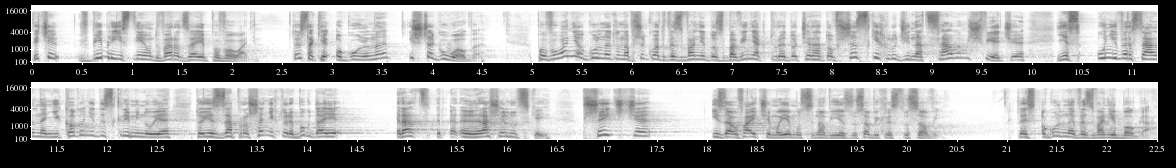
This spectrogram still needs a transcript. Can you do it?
Wiecie, w Biblii istnieją dwa rodzaje powołań. To jest takie ogólne i szczegółowe. Powołanie ogólne to na przykład wezwanie do zbawienia, które dociera do wszystkich ludzi na całym świecie, jest uniwersalne, nikogo nie dyskryminuje. To jest zaproszenie, które Bóg daje rasie ludzkiej. Przyjdźcie i zaufajcie mojemu synowi Jezusowi Chrystusowi. To jest ogólne wezwanie Boga.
